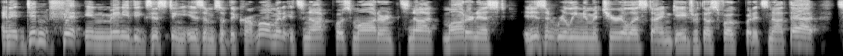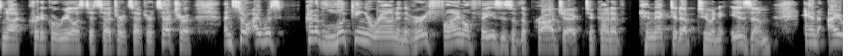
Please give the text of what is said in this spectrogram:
And it didn't fit in many of the existing isms of the current moment. It's not postmodern. It's not modernist. It isn't really new materialist. I engage with those folk, but it's not that. It's not critical realist, et cetera, et cetera, et cetera. And so I was kind of looking around in the very final phases of the project to kind of connect it up to an ism. And I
